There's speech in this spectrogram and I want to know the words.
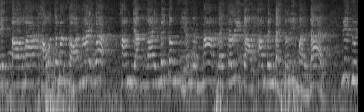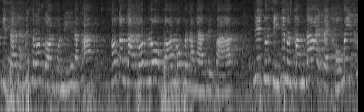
ติดต่อมาเขาจะมาสอนให้ว่าทำอย่างไรไม่ต้องเสียเงินมากแบตเตอรี่เก่าทำเป็นแบตเตอรี่ใหม่ได้ นี่คือจิตใจของวิศวกรคนนี้นะคะ ลังงานไฟฟ้า นี่คือสิ่งที่มันทำได้แต่เขาไม่ท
